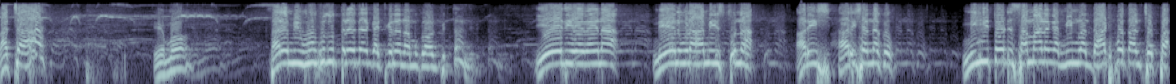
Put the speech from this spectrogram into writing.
లచ్చ? ఏమో. సరే మీ ఊపు చూస్తలేదని గట్టిగానే నమ్మకం అనిపిస్తుంది. ఏది ఏమైనా నేను కూడా హామీ ఇస్తున్నా. హరీష్ హరీష్ అన్నకు మీతోటి సమానంగా మిమ్మల్ని దాటిపోతా అని చెప్పా.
